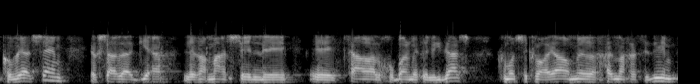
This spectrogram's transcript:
קובעי השם אפשר להגיע לרמה של אה, אה, צער על חורבן בית המקדש, כמו שכבר היה אומר אחד מהחסידים,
